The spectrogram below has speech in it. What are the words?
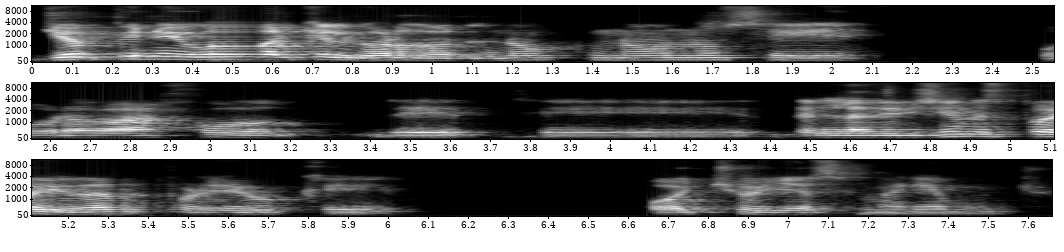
yo opino igual que el gordo. No, no, no sé, por abajo de, de- de la división les puede ayudar, pero yo creo que 8 ya se me haría mucho.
